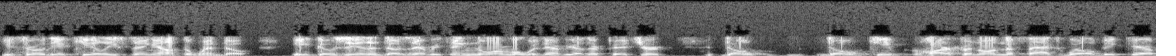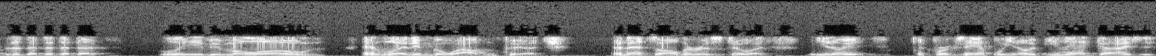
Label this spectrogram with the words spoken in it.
you throw the Achilles thing out the window. He goes in and does everything normal with every other pitcher. Don't don't keep harping on the fact. Well, be careful. Da, da, da, Leave him alone and let him go out and pitch. And that's all there is to it. You know, it, for example, you know, if you had guys that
